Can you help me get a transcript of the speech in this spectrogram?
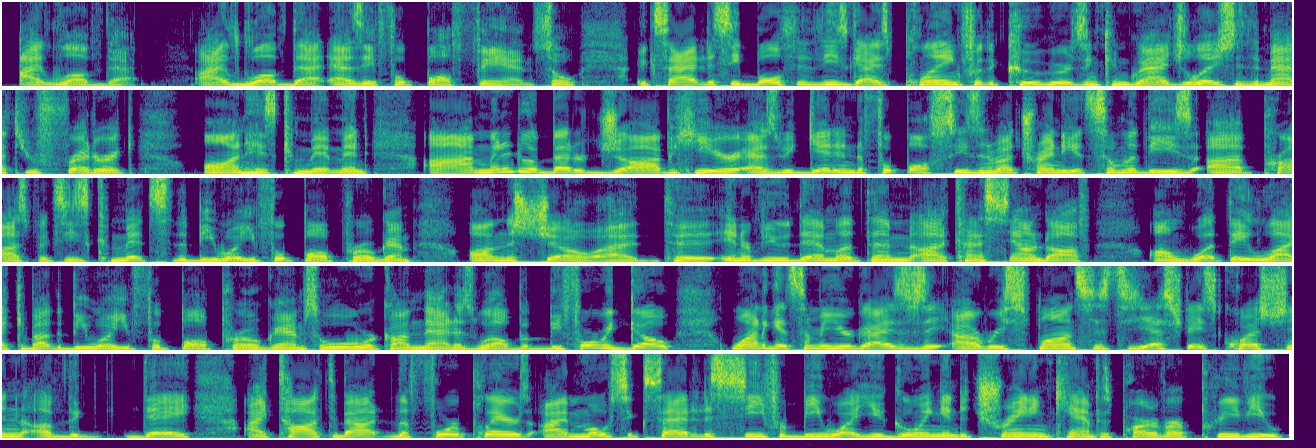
I love that. I love that as a football fan. So excited to see both of these guys playing for the Cougars, and congratulations to Matthew Frederick on his commitment. Uh, I'm going to do a better job here as we get into football season about trying to get some of these uh, prospects, these commits to the BYU football program on the show uh, to interview them, let them uh, kind of sound off on what they like about the BYU football program. So we'll work on that as well. But before we go, want to get some of your guys' uh, responses to yesterday's question of the day. I talked about the four players I'm most excited to see for BYU going into training camp as part of our preview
